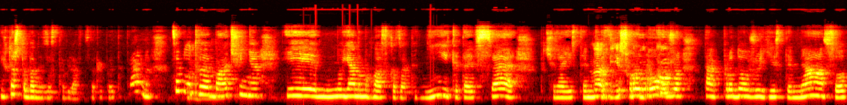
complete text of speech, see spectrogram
Ніхто ж тебе не заставляв це робити. Правильно? Це було твоє бачення, і ну, я не могла сказати ні, кидай все, починай їсти м'ясо, продовжу, так, продовжуй їсти м'ясо.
